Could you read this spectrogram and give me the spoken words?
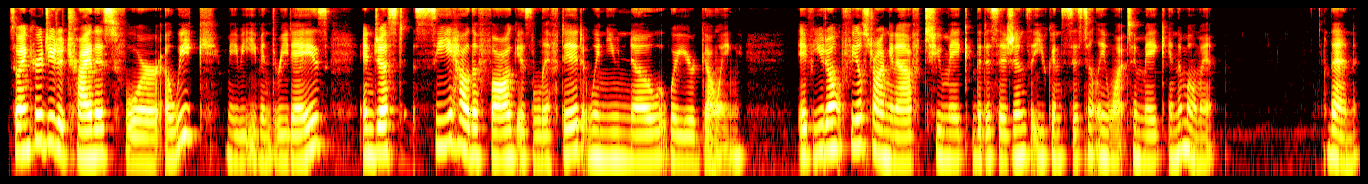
So I encourage you to try this for a week, maybe even 3 days and just see how the fog is lifted when you know where you're going. If you don't feel strong enough to make the decisions that you consistently want to make in the moment, then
